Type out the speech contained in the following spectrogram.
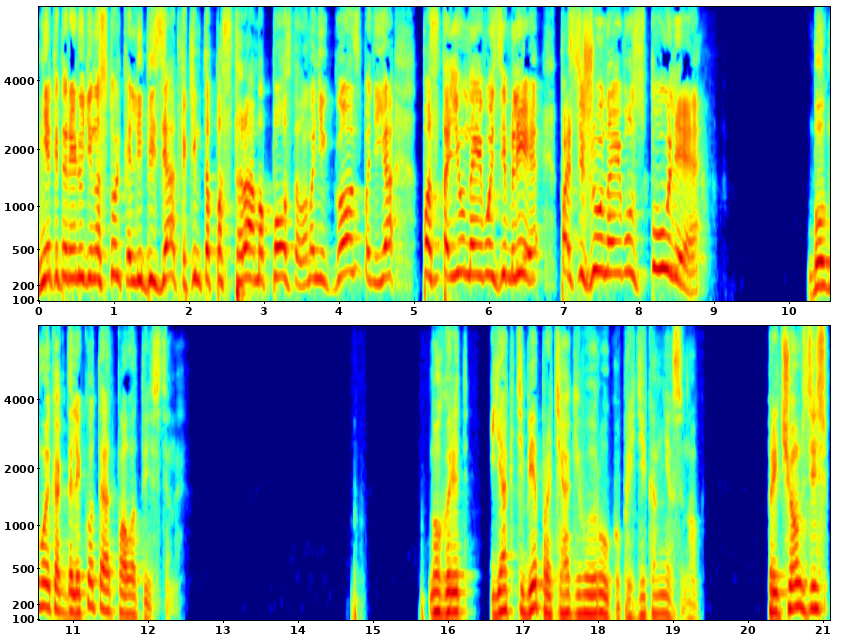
Некоторые люди настолько лебезят каким-то пасторам, апостолам, они, Господи, я постою на его земле, посижу на его стуле. Бог мой, как далеко ты отпал от истины. Бог говорит, я к тебе протягиваю руку, приди ко мне, сынок. Причем здесь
